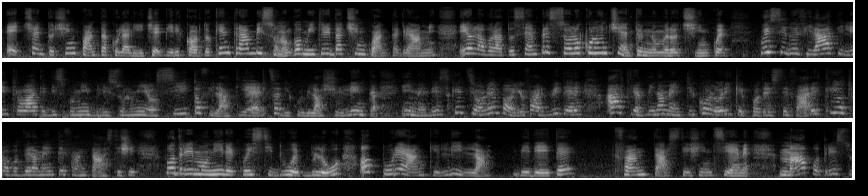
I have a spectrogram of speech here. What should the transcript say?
e 150 con la lice. Vi ricordo che entrambi sono gomitoli da 50 grammi e ho lavorato sempre solo con l'uncinetto numero 5 questi due filati li trovate disponibili sul mio sito filati Elsa di cui vi lascio il link in descrizione. Voglio farvi vedere altri abbinamenti colori che potreste fare che io trovo veramente fantastici. Potremmo unire questi due blu oppure anche lilla vedete? Fantastici insieme. Ma potreste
